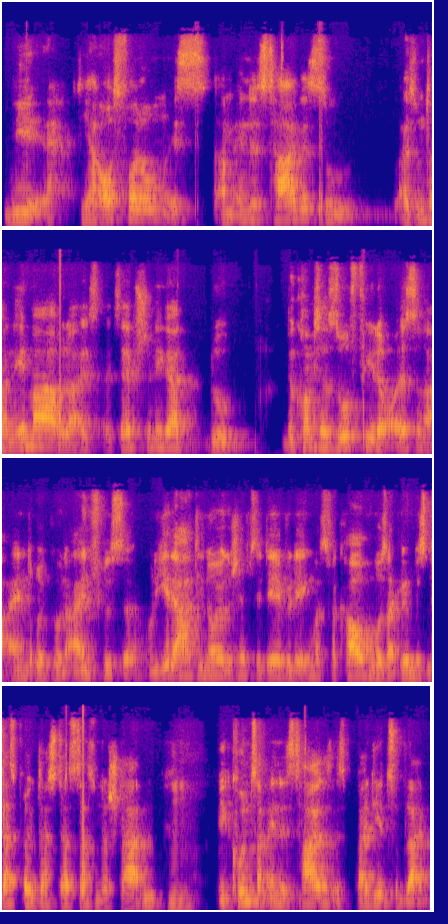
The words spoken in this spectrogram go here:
Die, die Herausforderung ist am Ende des Tages, du als Unternehmer oder als, als Selbstständiger, du bekommst ja so viele äußere Eindrücke und Einflüsse. Und jeder hat die neue Geschäftsidee, will dir irgendwas verkaufen, wo er sagt, wir müssen das Projekt, das, das, das und das starten. Mhm. Die Kunst am Ende des Tages ist, bei dir zu bleiben.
